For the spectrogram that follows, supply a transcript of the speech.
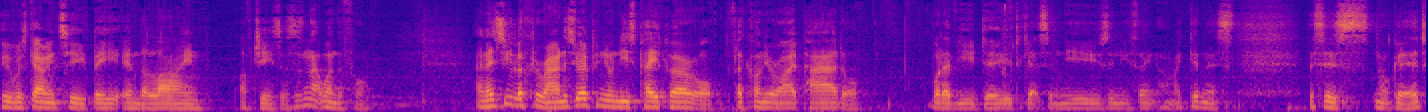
who was going to be in the line of Jesus. Isn't that wonderful? And as you look around, as you open your newspaper or flick on your iPad or whatever you do to get some news and you think, oh my goodness, this is not good.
